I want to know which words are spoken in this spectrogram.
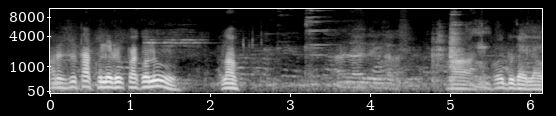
আরে জুতা খুলে ঢুকপা কোনু। লাও। হ্যাঁ ওই দুটাই লাও।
